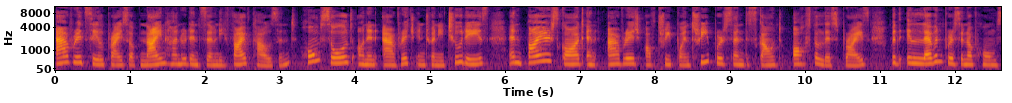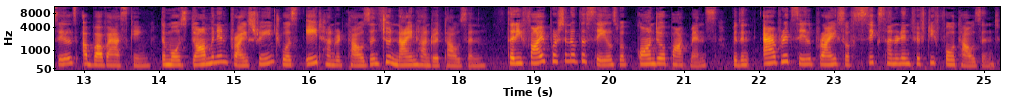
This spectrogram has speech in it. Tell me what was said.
average sale price of 975,000. Homes sold on an average in 22 days, and buyers got an average of 3.3% discount discount off the list price with 11% of home sales above asking. The most dominant price range was 800,000 to 900,000. 35% of the sales were condo apartments with an average sale price of 654,000.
